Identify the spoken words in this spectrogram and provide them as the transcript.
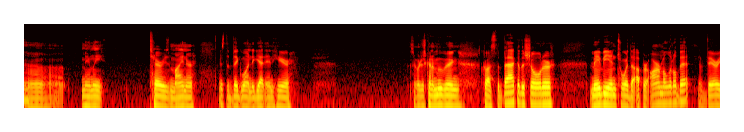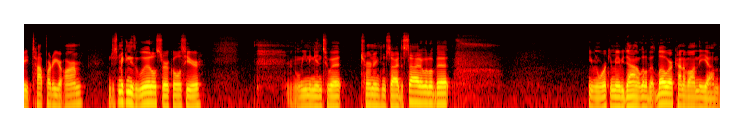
Uh, mainly teres minor is the big one to get in here. So we're just kind of moving across the back of the shoulder, maybe in toward the upper arm a little bit, the very top part of your arm. And just making these little circles here, leaning into it, turning from side to side a little bit even working maybe down a little bit lower, kind of on the um,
